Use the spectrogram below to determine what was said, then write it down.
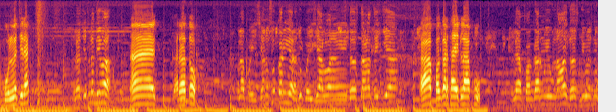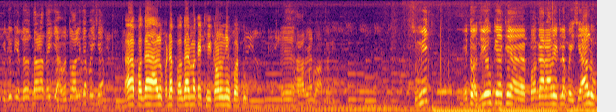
હા બોલ ને ચિરાગ. એટલે કેટલા દેવા? આ ઘરે હતો. ઓલા પૈસાનું શું કર્યું યાર? હજુ પૈસા આલવાના દસ દાડા થઈ ગયા. હા પગાર થાય એટલે આપું. એટલે આ પગારનું એવું ના હોય દસ દિવસનું કીધું તે દસ દાડા થઈ ગયા. હવે તો આલી જા પૈસા. હા પગાર આલો પડા પગારમાં કઈ ઠેકાણું નહીં પડતું. એ હારે વાંધો નહીં. સુમિત એ તો હજુ એવું કે કે પગાર આવે એટલે પૈસા આલું.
